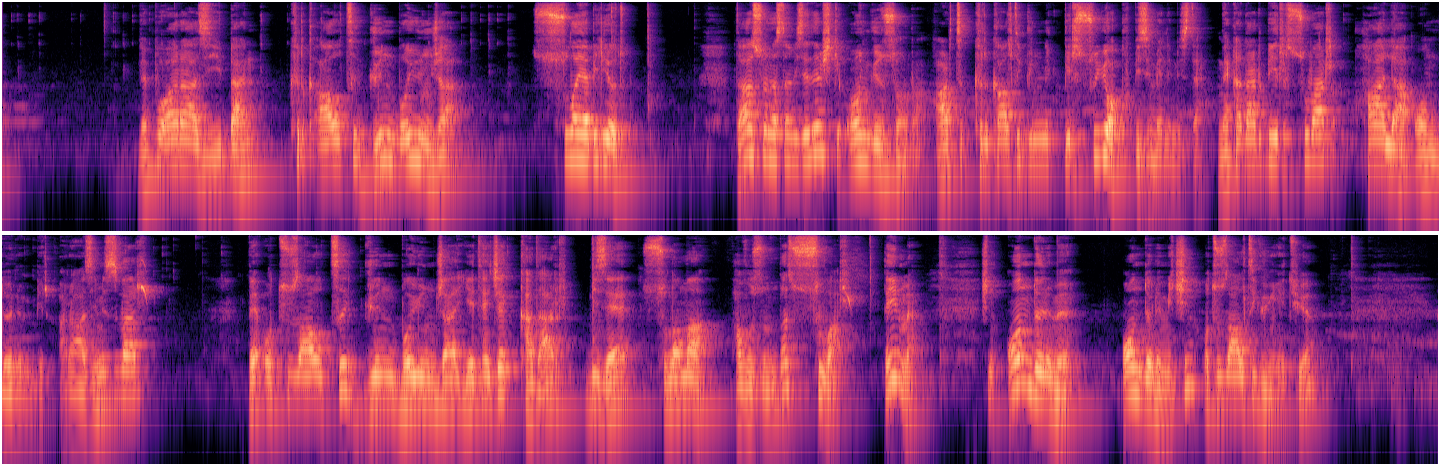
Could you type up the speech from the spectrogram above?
Ve bu araziyi ben 46 gün boyunca sulayabiliyordum. Daha sonrasında bize demiş ki 10 gün sonra artık 46 günlük bir su yok bizim elimizde. Ne kadar bir su var? Hala 10 dönüm bir arazimiz var. Ve 36 gün boyunca yetecek kadar bize sulama havuzunda su var. Değil mi? Şimdi 10 dönümü 10 dönüm için 36 gün yetiyor.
